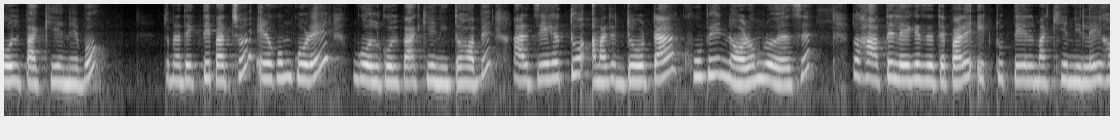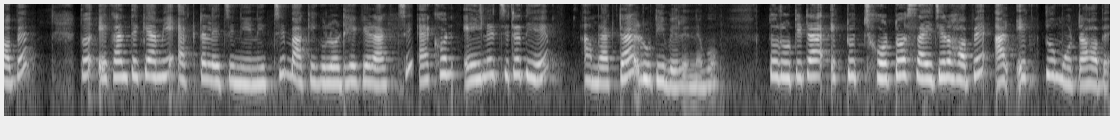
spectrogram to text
গোল পাকিয়ে নেব। তোমরা দেখতেই পাচ্ছ, এরকম করে গোল গোল পাকিয়ে নিতে হবে। আর যেহেতু আমাদের ডোটা খুবই নরম রয়েছে, তো হাতে লেগে যেতে পারে, একটু তেল মাখিয়ে নিলেই হবে। তো এখান থেকে আমি একটা লেচি নিয়ে নিচ্ছি, বাকিগুলো ঢেকে রাখছি। এখন এই লেচিটা দিয়ে আমরা একটা রুটি বেলে নেব। তো রুটিটা একটু ছোট সাইজের হবে আর একটু মোটা হবে।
